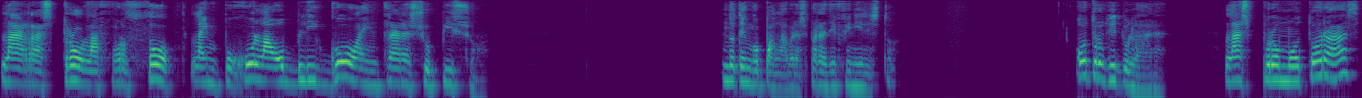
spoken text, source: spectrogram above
la arrastró, la forzó, la empujó, la obligó a entrar a su piso. No tengo palabras para definir esto. Otro titular. Las promotoras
